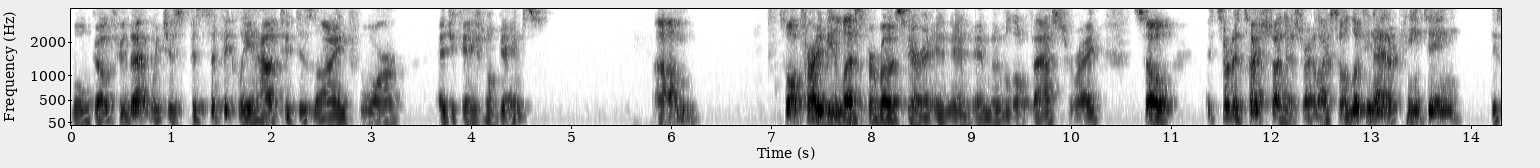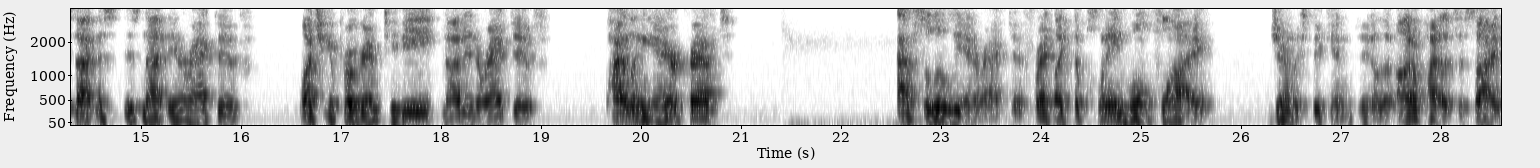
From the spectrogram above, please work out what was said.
we'll go through that, which is specifically how to design for educational games. Um, so I'll try to be less verbose here and, and, and move a little faster, right? So it sort of touched on this, right? Like, so looking at a painting is not is not interactive. Watching a program TV, not interactive. Piloting an aircraft, absolutely interactive, right? Like the plane won't fly, generally speaking, you know, the autopilots aside,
